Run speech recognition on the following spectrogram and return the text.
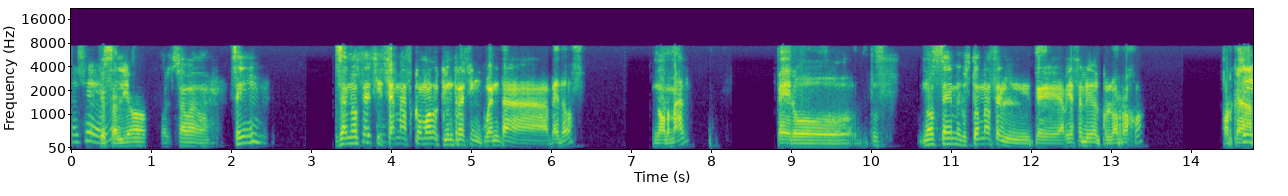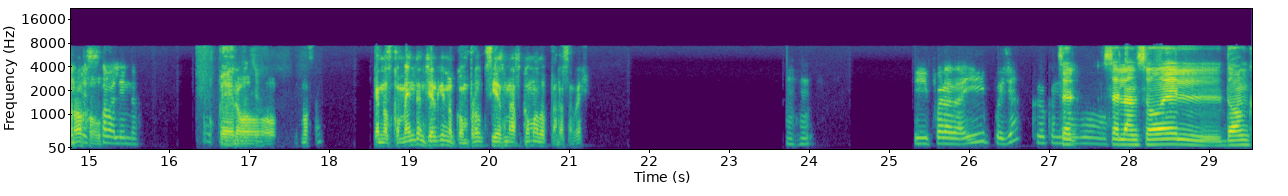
Ese. que salió el sábado. Sí. O sea, no sé si sea más cómodo que un 350 B2, normal, pero pues no sé, me gustó más el que había salido de color rojo, porque Sí, era rojo, estaba lindo. pero no sé. Que nos comenten si alguien lo compró, si es más cómodo para saber. Y fuera de ahí, pues ya, creo que no Se, hubo. se lanzó el Dong,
